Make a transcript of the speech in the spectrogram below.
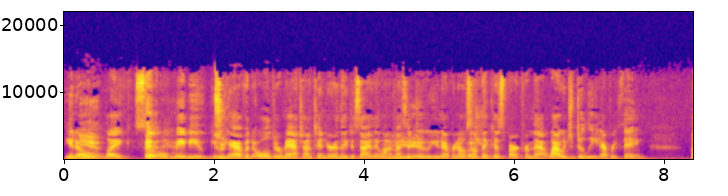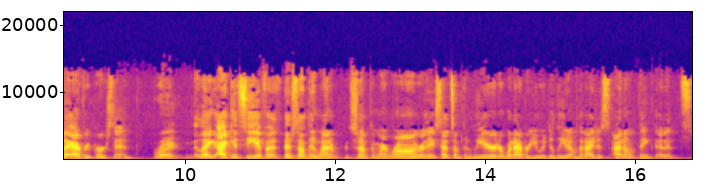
you know Yeah. like so And maybe you, you to- have an older match on tinder and they decide they want to message Yeah, you you never know something true. could spark from that why would you delete everything like every person Right. like I could see if a, if something went something went wrong or they said something weird or whatever, you would delete them. But I just I don't think that it's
